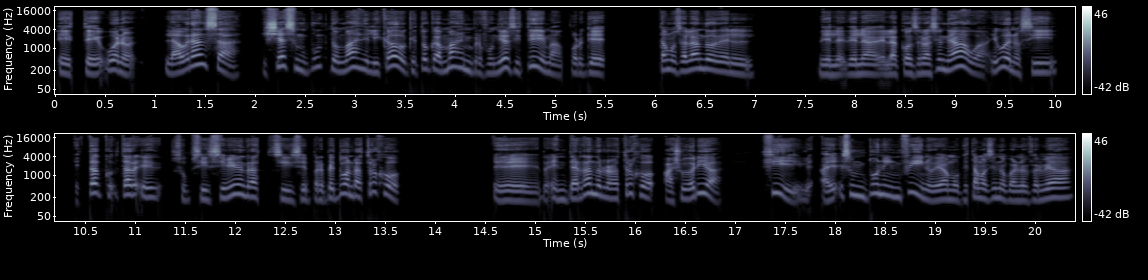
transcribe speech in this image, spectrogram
Este, bueno, labranza, y ya es un punto más delicado que toca más en profundidad el sistema, porque estamos hablando del, de, la, conservación de agua. Y bueno, si, está, eh, si, si, se perpetúa en rastrojo, eh, enterrando el rastrojo ayudaría. Sí, es un túnel fino, digamos, que estamos haciendo para la enfermedad,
